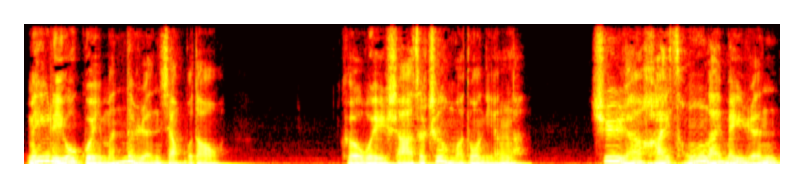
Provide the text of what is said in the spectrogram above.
没理由鬼门的人想不到。可为啥子这么多年了，居然还从来没人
